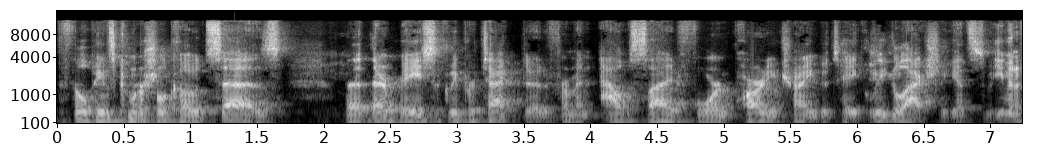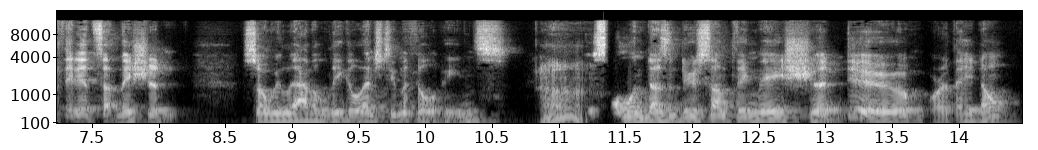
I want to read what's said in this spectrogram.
the philippines commercial code says that they're basically protected from an outside foreign party trying to take legal action against them, even if they did something they shouldn't. So we have a legal entity in the Philippines. Huh. If someone doesn't do something they should do, or they don't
